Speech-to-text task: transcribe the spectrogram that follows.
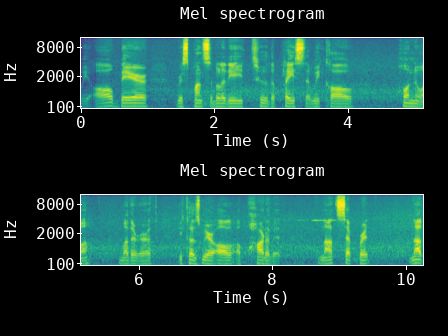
We all bear responsibility to the place that we call Honua, Mother Earth, because we are all a part of it, not separate, not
